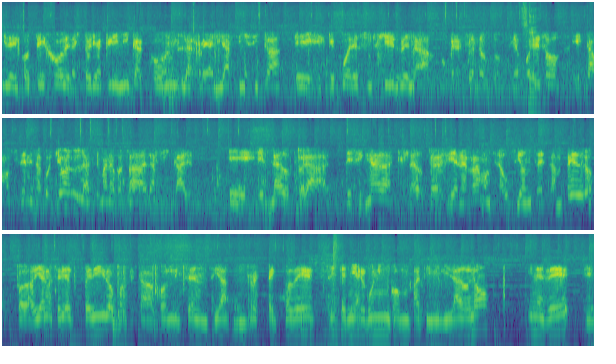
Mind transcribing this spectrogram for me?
y del cotejo de la historia clínica con la realidad física eh, que puede surgir de la operación de autopsia. Por eso estamos en esa cuestión. La semana pasada la fiscal eh, es la doctora designada, que es la doctora Viviana Ramos de la UCI de San Pedro. Todavía no se había expedido porque estaba con licencia respecto de si tenía alguna incompatibilidad o no fines de eh,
